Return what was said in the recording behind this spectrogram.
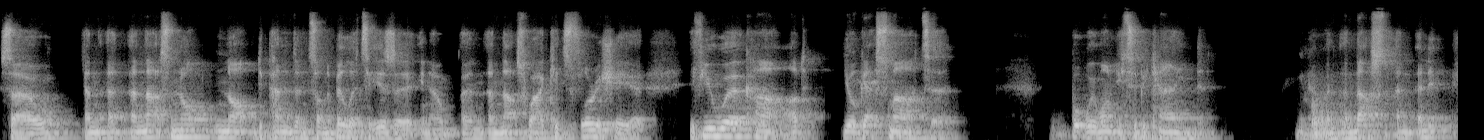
So, and and that's not not dependent on ability, is it? You know, and, and that's why kids flourish here. If you work hard, you'll get smarter. But we want you to be kind. You know, and, and that's and, and it,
